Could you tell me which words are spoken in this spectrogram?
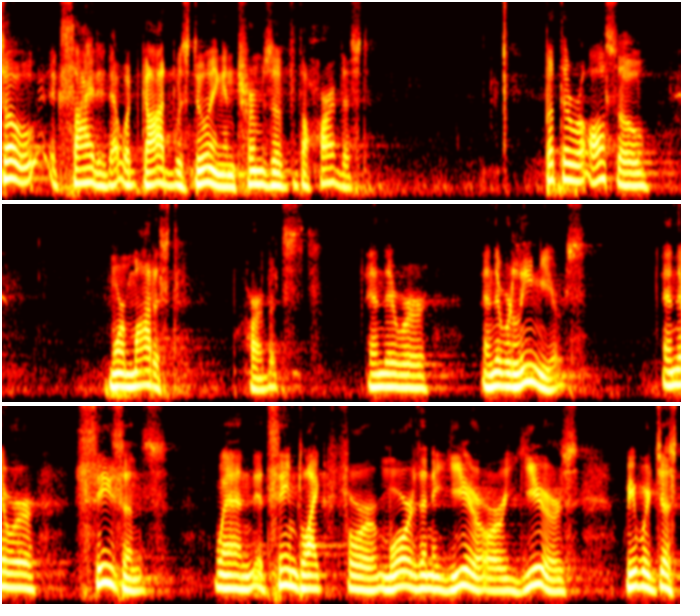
so excited at what God was doing in terms of the harvest. But there were also more modest harvests, and there were and there were lean years, and there were seasons when it seemed like for more than a year or years we were just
